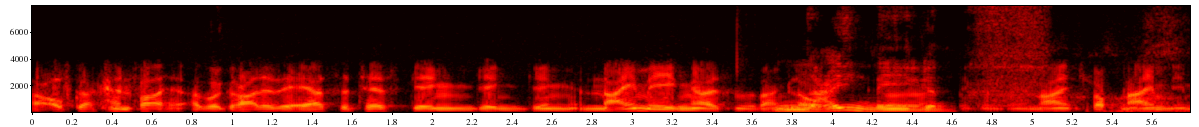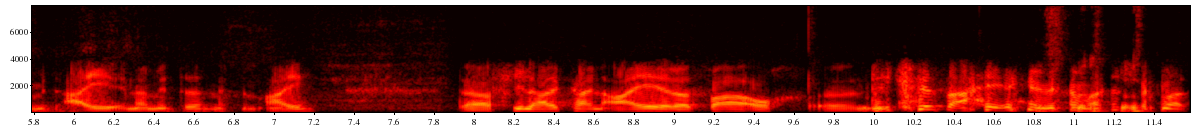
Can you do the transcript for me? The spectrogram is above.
Auf gar keinen Fall. Also gerade der erste Test gegen, gegen, gegen Nijmegen heißen sie dann, glaube ich. Nijmegen. Äh, ich glaube Nijmegen mit Ei in der Mitte, mit einem Ei. Da fiel halt kein Ei, das war auch äh, ein dickes Ei, wenn man schon mal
